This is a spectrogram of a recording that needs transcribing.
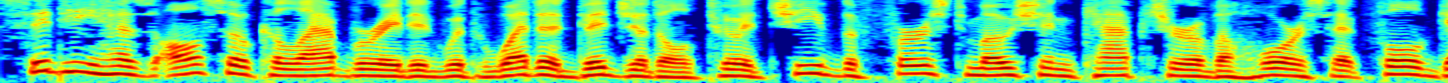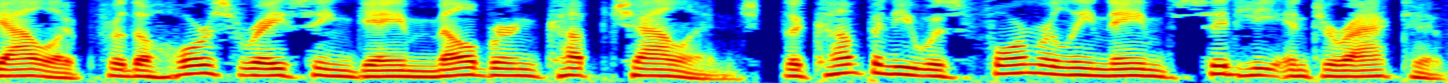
Sidhe has also collaborated with Weta Digital to achieve the first motion capture of a horse at full gallop for the horse racing game Melbourne Cup Challenge. The company was formerly named Sidhe Interactive,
